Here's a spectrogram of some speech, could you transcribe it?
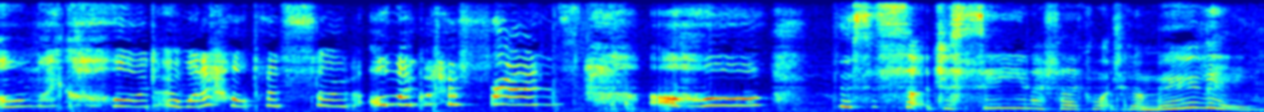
Oh my god, I want to help her so Oh my god, her friends! Oh, this is such a scene. I feel like I'm watching a movie.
